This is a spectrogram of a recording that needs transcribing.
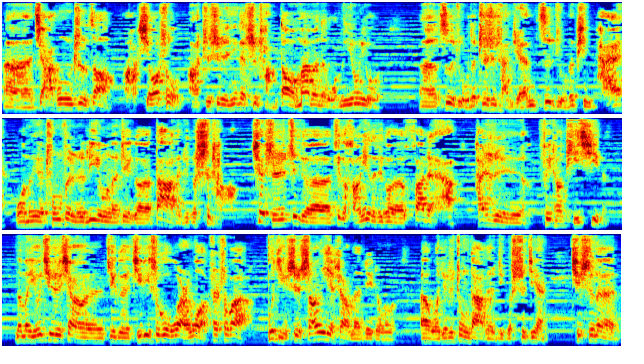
啊加工制造啊销售啊，只是人家的市场，到慢慢的我们拥有。呃，自主的知识产权、自主的品牌，我们也充分的利用了这个大的这个市场。确实，这个这个行业的这个发展啊，还是非常提气的。那么，尤其是像这个吉利收购沃尔沃，说实话，不仅是商业上的这种呃，我觉得重大的这个事件，其实呢，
